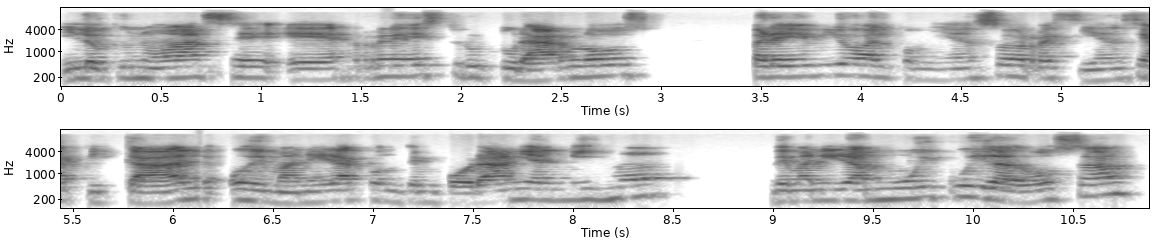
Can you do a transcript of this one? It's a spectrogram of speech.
y lo que uno hace es reestructurarlos previo al comienzo de residencia fiscal o de manera contemporánea al mismo, de manera muy cuidadosa,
